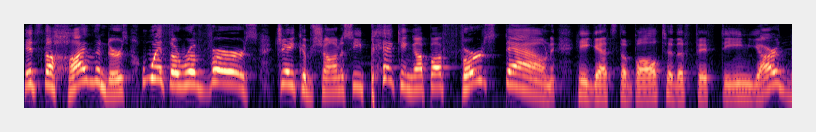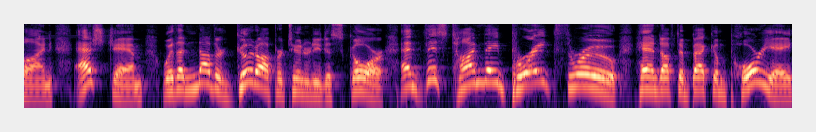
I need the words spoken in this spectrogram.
it's the Highlanders with a reverse. Jacob Shaughnessy picking up a first down. He gets the ball to the 15 yard line. Jam with another good opportunity to score, and this time they break through. Hand off to Beckham Poirier.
